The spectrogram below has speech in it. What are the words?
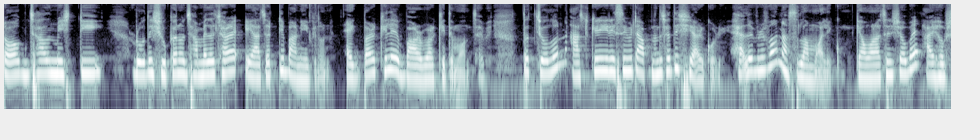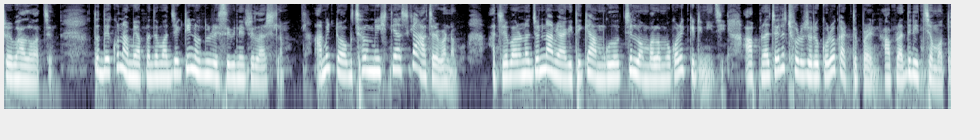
টক ঝাল মিষ্টি, রোদে শুকানো ঝামেলা ছাড়া এই আচারটি বানিয়ে ফেলুন। একবার খেলে বারবার খেতে মন চাইবে। তো চলুন আজকের এই রেসিপিটা আপনাদের সাথে শেয়ার করি। হ্যালো এভরিওয়ান আসসালামু আলাইকুম। কেমন আছেন সবাই? আই হোপ সবাই ভালো আছেন। তো দেখুন, আমি আপনাদের মাঝে একটি নতুন রেসিপি নিয়ে চলে আসলাম। আমি টক ঝাল মিষ্টি আজকে আচার বানাবো। আচার বানানোর জন্য আমি আগে থেকে আমগুলো হচ্ছে লম্বা লম্বা করে কেটে নিয়েছি। আপনারা চাইলে ছোটো ছোটো করেও কাটতে পারেন, আপনাদের ইচ্ছা মতো।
